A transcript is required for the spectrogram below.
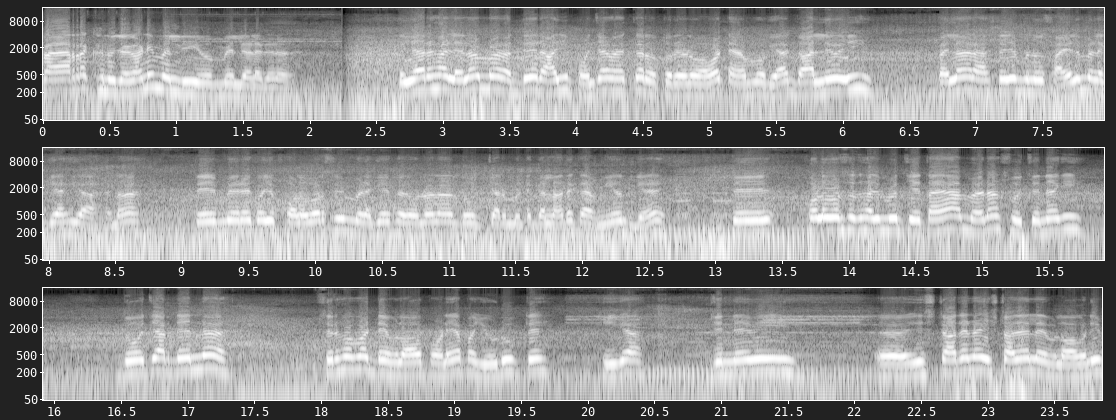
ਪੈਰ ਰੱਖਣ ਨੂੰ ਜਗ੍ਹਾ ਨਹੀਂ ਮਿਲਣੀ ਮੇਲੇ ਵਾਲੇ ਦਿਨ। ਤੇ ਯਾਰ ਹਲੇ ਨਾ ਮੈਂ ਅੱਧੇ ਰਾਹ 'ਚ ਹੀ ਪਹੁੰਚਿਆ, ਮੈਂ ਘਰੋਂ ਤੁਰੇ ਨੂੰ ਆਵਾ ਟਾਈਮ ਹੋ ਗਿਆ। ਗੱਲ ਹੋਈ, ਪਹਿਲਾਂ ਰਸਤੇ 'ਚ ਮੈਨੂੰ ਸਾਈਲ ਮਿਲ ਗਿਆ ਸੀਗਾ, ਹਨਾ? ਤੇ ਮੇਰੇ ਕੁਝ ਫੋਲੋਵਰਸ ਵੀ ਮਿਲ ਗਏ, ਫਿਰ ਉਹਨਾਂ ਨਾਲ 2-4 ਮਿੰਟ ਗੱਲਾਂ ਤੇ ਕਰਨੀਆਂ ਹੁੰਦੀਆਂ। ਏ। ਤੇ ਫੋਲੋਵਰਸ ਦਾ ਮੈਨੂੰ ਚੇਤਾ ਆ ਮੈਂ ਨਾ ਸੋਚਿਆ ਕਿ 2-4 ਦਿਨ ਸਿਰਫ ਵੱਡੇ ਵਲੌਗ ਪਾਉਣੇ ਆਪਾਂ YouTube ਤੇ, ਠੀਕ ਆ? ਜਿੰਨੇ ਵੀ ਇੰਸਟਾ ਤੇ ਨਾ, ਇੰਸਟਾ ਦੇ ਵਲੌਗ ਨਹੀਂ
